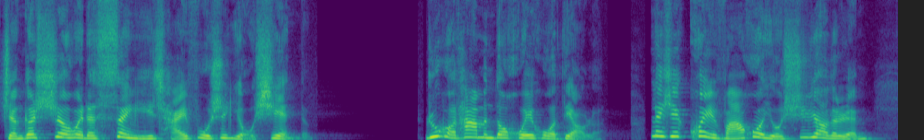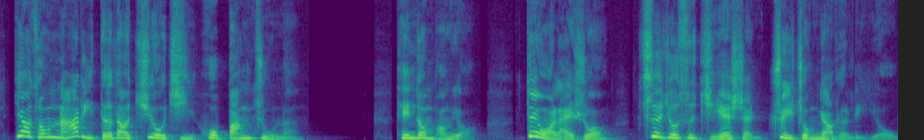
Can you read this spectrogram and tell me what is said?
整个社会的剩余财富是有限的，如果他们都挥霍掉了，那些匮乏或有需要的人要从哪里得到救济或帮助呢？听众朋友，对我来说，这就是节省最重要的理由，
